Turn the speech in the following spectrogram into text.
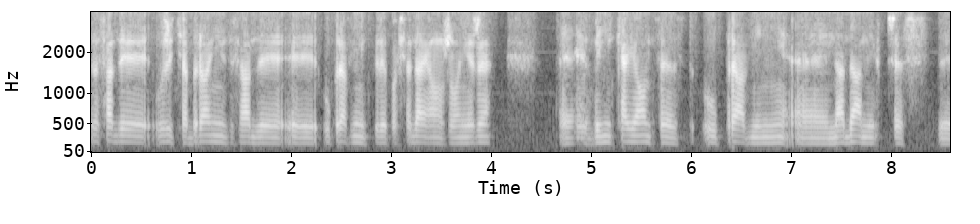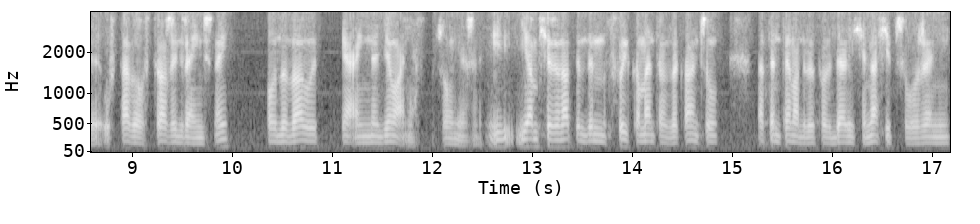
zasady użycia broni, zasady y, uprawnień, które posiadają żołnierze, e, wynikające z uprawnień e, nadanych przez ustawę o Straży Granicznej, powodowały a inne działania żołnierzy. I ja myślę, że na tym bym swój komentarz zakończył. Na ten temat wypowiadali się nasi przełożeni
